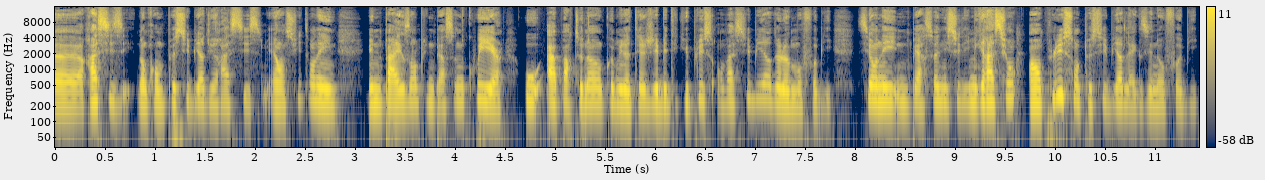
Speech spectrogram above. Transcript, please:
euh, racisée, donc on peut subir du racisme. Et ensuite, on est, une, une, par exemple, une personne queer ou appartenant aux communautés LGBTQ+, on va subir de l'homophobie. Si on est une personne issue de l'immigration, en plus, on peut subir de la xénophobie.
